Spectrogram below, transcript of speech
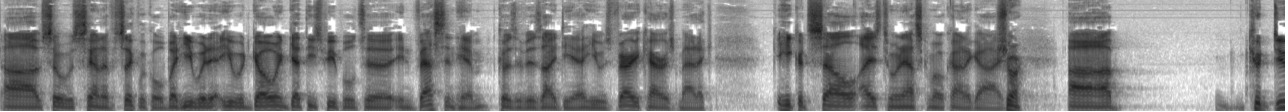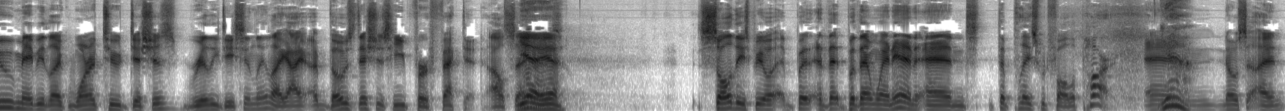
Uh, so it was kind of cyclical, but he would he would go and get these people to invest in him because of his idea. He was very charismatic. He could sell ice to an Eskimo kind of guy Sure. Could do maybe like one or two dishes really decently. Like I, those dishes he perfected. I'll say. Yeah, yeah. Sold these people, but but then went in and the place would fall apart. And Yeah. no, and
